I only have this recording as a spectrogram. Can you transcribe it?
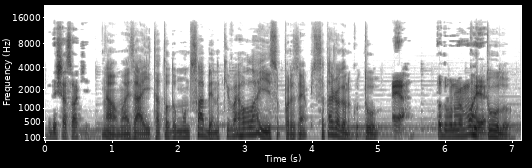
Vou deixar só aqui. Não, mas aí tá todo mundo sabendo que vai rolar isso, por exemplo. Você tá jogando Cthulhu? É, todo mundo vai morrer. Cthulhu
